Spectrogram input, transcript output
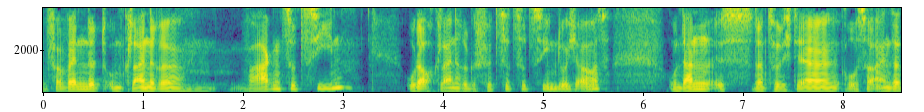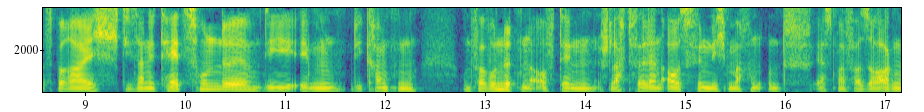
verwendet, um kleinere Wagen zu ziehen oder auch kleinere Geschütze zu ziehen durchaus. Und dann ist natürlich der große Einsatzbereich die Sanitätshunde, die eben die Kranken und Verwundeten auf den Schlachtfeldern ausfindig machen und erstmal versorgen.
